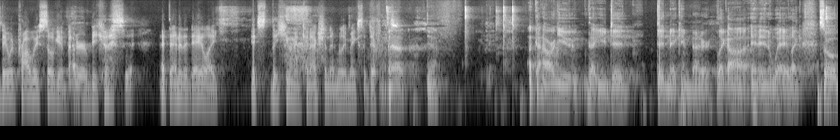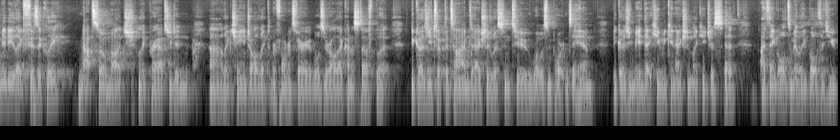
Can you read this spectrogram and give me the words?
they would probably still get better because at the end of the day, like it's the human connection that really makes the difference. Yeah. I'd kind of argue that you did did make him better, like uh, in in a way, like so maybe like physically, not so much. Like perhaps you didn't uh, like change all like the performance variables or all that kind of stuff, but because you took the time to actually listen to what was important to him, because you made that human connection, like you just said, I think ultimately both of you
